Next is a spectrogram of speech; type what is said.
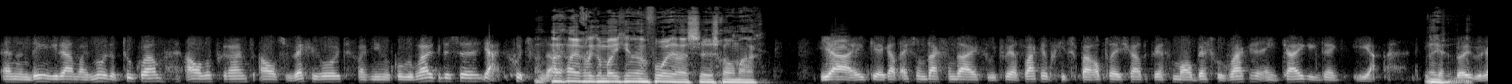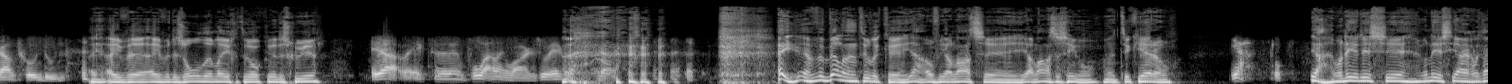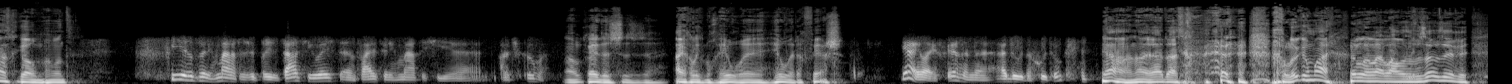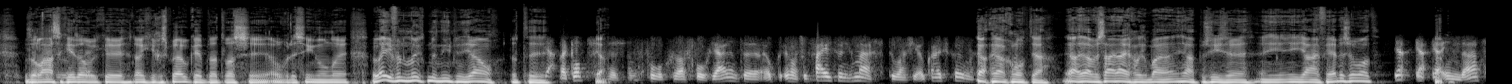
En een ding gedaan waar ik nooit naartoe kwam. Alles opgeruimd, alles weggegooid, wat ik niet meer kon gebruiken. Dus eh, ja, goed vandaag. Eigenlijk een beetje een voorjaars eh, schoonmaak. Ja, ik, ik had echt zo'n dag vandaag. Ik werd wakker, heb iets een paar optredens gehad. Ik werd vanmorgen best goed wakker. En ik kijk, ik denk, ja, ik we gaan het gewoon doen. Even, even de zolder leeggetrokken, de schuur. ja, echt eh, een volle aanhangwagen, zo erg. hey, we bellen natuurlijk ja, over jouw laatste, jouw laatste single, uh, Te Quiero. ja. Ja, wanneer is, eh, wanneer is die eigenlijk uitgekomen? Want, 24 maart is de presentatie geweest en 25 maart is hij eh, uitgekomen. oké, dus is eh, eigenlijk nog heel, heel erg vers. Ja, heel erg vers en eh, hij doet het nog goed ook. Ja, nou ja, dat, gelukkig maar. Laten we het maar zo zeggen. De laatste keer dat ik, eh, dat je gesproken heb, dat was eh, over de single Leven lukt me niet met jou. Dat, Ja, dat klopt. Ja. Dat is vorig, was vorig jaar. Het, ook, was op 25 maart. Toen was hij ook uitgekomen. ja, ja, klopt, ja. ja. Ja, we zijn eigenlijk maar, ja, precies een, jaar verder zowat. Ja, ja, ja inderdaad.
